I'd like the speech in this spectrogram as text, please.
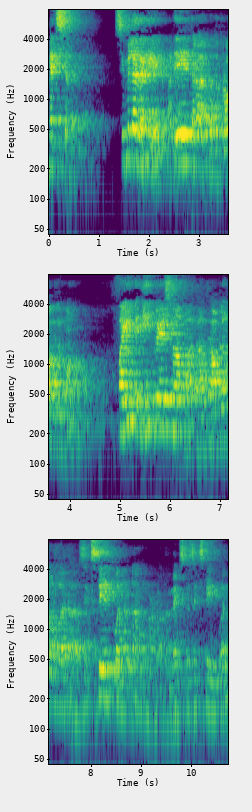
next similar ಆಗಿ ಅದೇ ತರ ಒಂದು problem find equation of the problem number sixteen one ಅಂತ ನಾನು ಮಾಡೋಣ next sixteen one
